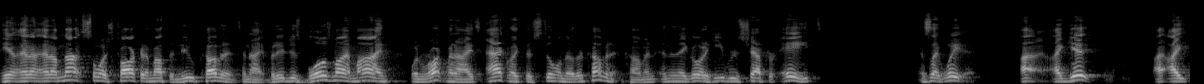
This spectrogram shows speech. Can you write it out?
you know, and, and I'm not so much talking about the new covenant tonight, but it just blows my mind when Ruckmanites act like there's still another covenant coming, and then they go to Hebrews chapter 8. It's like, wait, I, I get, I, I,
